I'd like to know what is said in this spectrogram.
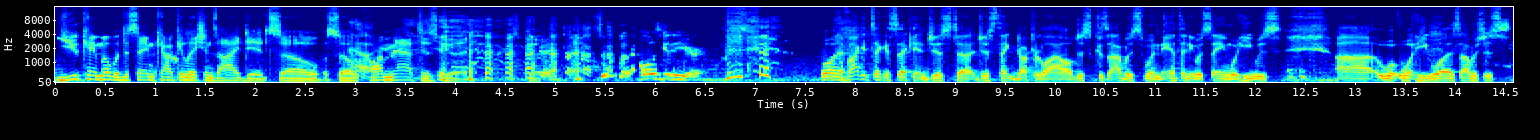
you came up with the same calculations I did, so so yeah. our math is good. good. Always good to hear. Well, and if I could take a second and just uh, just thank Dr. Lisle, just because I was when Anthony was saying what he was, uh, what he was, I was just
